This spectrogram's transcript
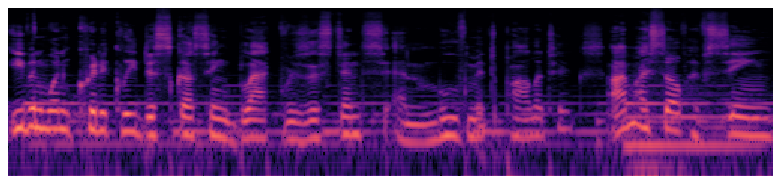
Even when critically discussing black resistance and movement politics? I myself have seen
